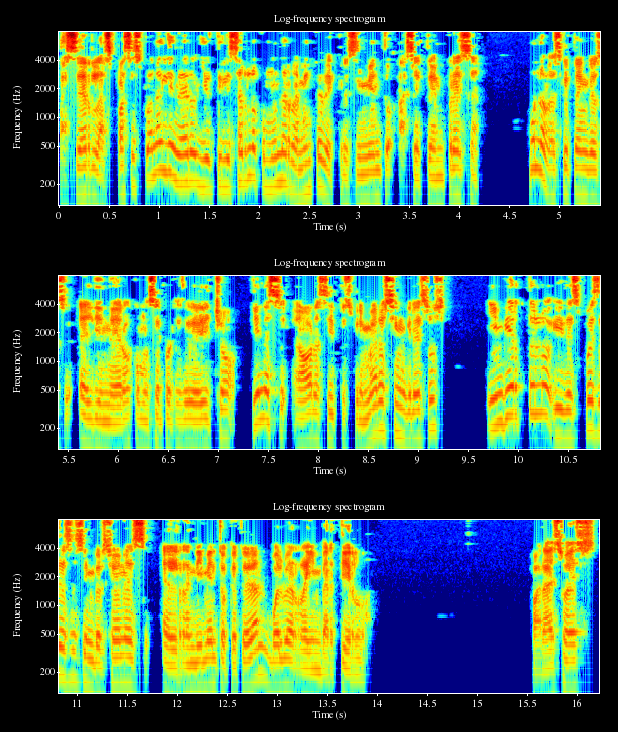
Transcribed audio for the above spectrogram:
hacer las paces con el dinero y utilizarlo como una herramienta de crecimiento hacia tu empresa. Una vez que tengas el dinero, como siempre te he dicho, tienes ahora sí tus primeros ingresos, inviértelo y después de esas inversiones, el rendimiento que te dan, vuelve a reinvertirlo. Para eso es.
